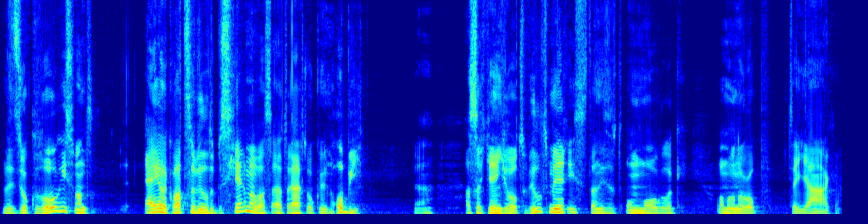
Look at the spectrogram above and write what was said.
Dat is ook logisch, want eigenlijk wat ze wilden beschermen was uiteraard ook hun hobby. Ja? Als er geen groot wild meer is, dan is het onmogelijk om er nog op te jagen.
